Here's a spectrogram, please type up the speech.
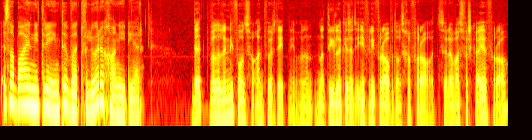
Is daar baie nutriënte wat verlore gaan hierdeur? Dit wil hulle nie vir ons verantwoord het nie, want natuurlik is dit een van die vrae wat ons gevra het. So daar was verskeie vrae.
